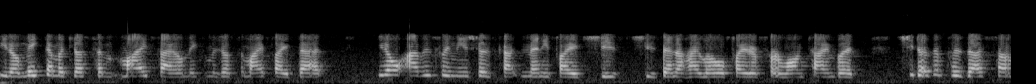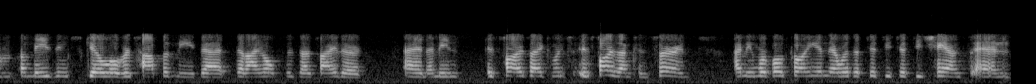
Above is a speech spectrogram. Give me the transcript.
you know, make them adjust to my style, make them adjust to my fight. That you know, obviously gotten many fights. She's she's been a high level fighter for a long time, but she doesn't possess some amazing skill over top of me that that I don't possess either. And I mean, as far as I as far as I'm concerned, I mean we're both going in there with a 50-50 chance, and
